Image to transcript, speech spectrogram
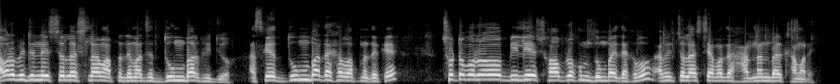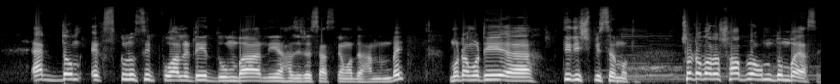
আবার ভিডিও নিয়ে চলে আসলাম আপনাদের মাঝে দুম্বার ভিডিও আজকে দুম্বা দেখাবো আপনাদেরকে। ছোট, বড়, বিলিয়ে সব রকম দুম্বাই দেখাবো। আমি চলে আসছি আমাদের হান্নান ভাইয়ের খামারে। একদম এক্সক্লুসিভ কোয়ালিটি দুম্বা নিয়ে হাজির হয়েছে আজকে আমাদের হান্নান ভাই। মোটামুটি তিরিশ পিসের মতো। ছোট, বড় সব রকম দুম্বাই আছে।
